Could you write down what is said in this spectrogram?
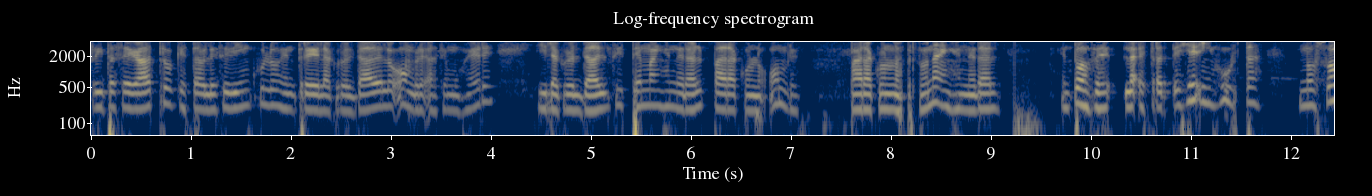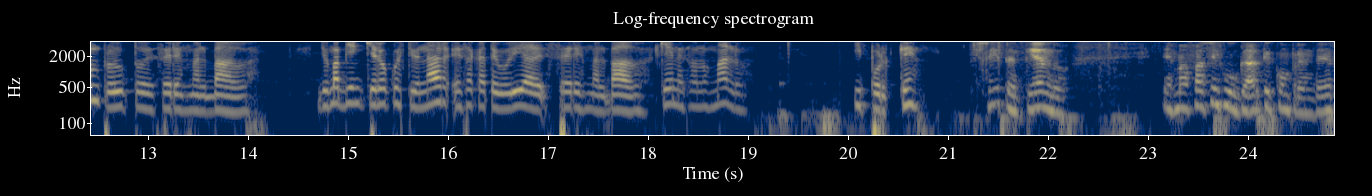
Rita Segato, que establece vínculos entre la crueldad de los hombres hacia mujeres y la crueldad del sistema en general para con los hombres, para con las personas en general. Entonces, las estrategias injustas no son producto de seres malvados. Yo más bien quiero cuestionar esa categoría de seres malvados. ¿Quiénes son los malos? ¿Y por qué? Sí, te entiendo. Es más fácil juzgar que comprender.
